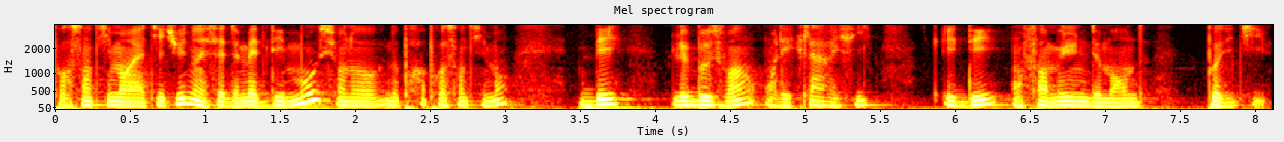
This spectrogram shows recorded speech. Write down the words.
pour sentiment et attitude, on essaie de mettre des mots sur nos, propres sentiments. B, le besoin, on les clarifie. Et D, on formule une demande positive.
